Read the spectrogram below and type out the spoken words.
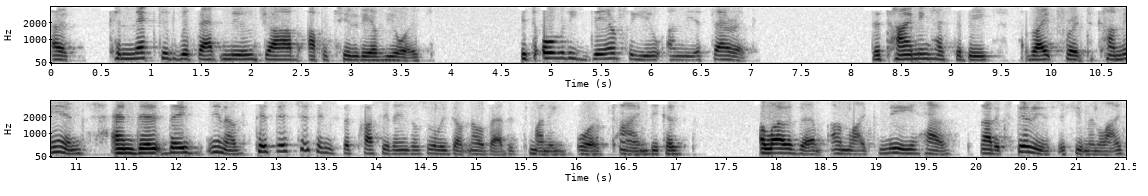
uh, connected with that new job opportunity of yours. It's already there for you on the etheric. The timing has to be right for it to come in. And they, they you know, there's, two things that Posse Angels really don't know about. It's money or time because a lot of them, unlike me, have not experienced a human life.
